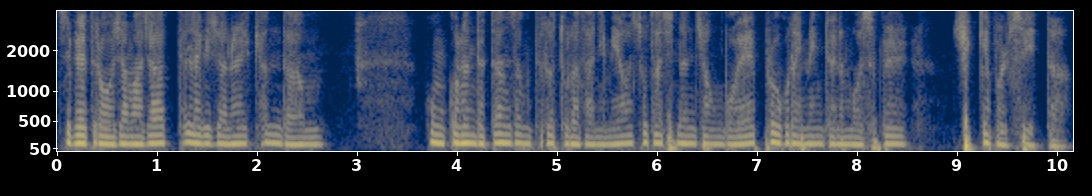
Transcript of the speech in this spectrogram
집에 들어오자마자 텔레비전을 켠 다음 꿈꾸는 듯한 상태로 돌아다니며 쏟아지는 정보에 프로그래밍 되는 모습을 쉽게 볼 수 있다.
